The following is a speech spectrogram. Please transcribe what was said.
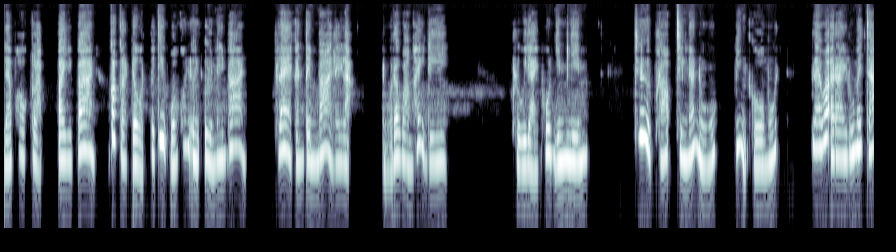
แล้วพอกลับไปบ้านก็กระโดดไปที่หัวคนอื่นๆในบ้าน แพร่กันเต็มบ้านเลยล่ะ หนูระวังให้ดี ครูใหญ่พูดยิ้มยิ้ม ชื่อเพราะจริงนะหนูมิ่งโกมุด แปลว่าอะไรรู้ไหมจ๊ะ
